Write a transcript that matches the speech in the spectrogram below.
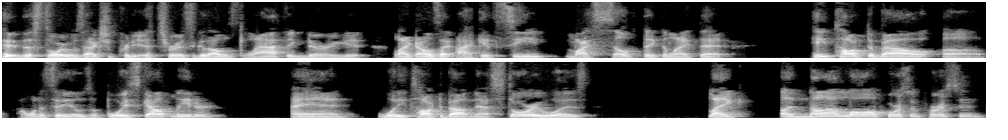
the story was actually pretty interesting because I was laughing during it. Like I was like, I could see myself thinking like that. He talked about uh I want to say it was a Boy Scout leader. And what he talked about in that story was like a non-law enforcement person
